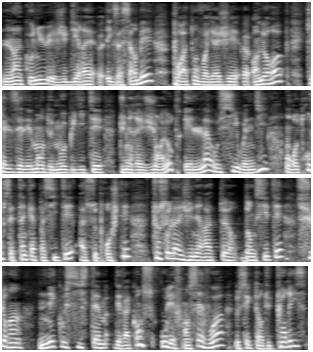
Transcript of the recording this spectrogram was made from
l'inconnu et je dirais euh, exacerbé, pourra-t-on voyager euh, en Europe? Quels éléments de mobilité d'une région à l'autre? Et là aussi, Wendy, on retrouve cette incapacité à se projeter. Tout cela est générateur d'anxiété sur un écosystème des vacances où les Français voient le secteur du tourisme,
